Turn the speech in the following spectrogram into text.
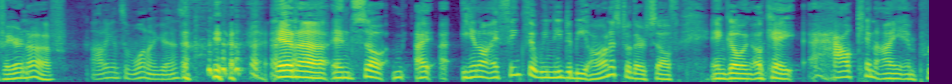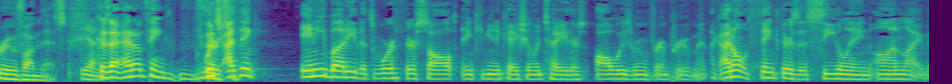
fair enough." Audience of one, I guess. and uh and so I, I you know I think that we need to be honest with ourselves and going okay how can I improve on this Yeah. because I, I don't think Which I think anybody that's worth their salt in communication would tell you there's always room for improvement. Like I don't think there's a ceiling on like,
